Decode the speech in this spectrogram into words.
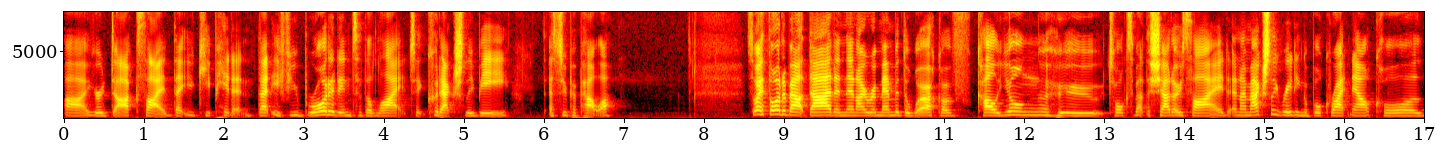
uh, your dark side that you keep hidden? That if you brought it into the light, it could actually be a superpower. So I thought about that, and then I remembered the work of Carl Jung, who talks about the shadow side. And I'm actually reading a book right now called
